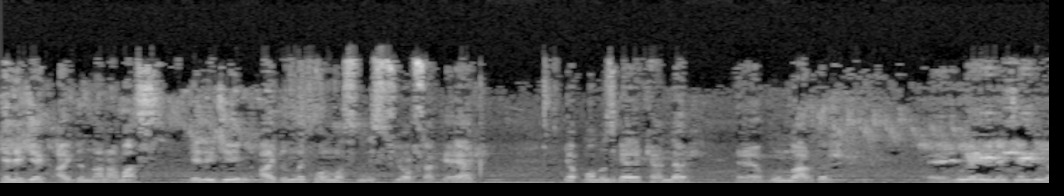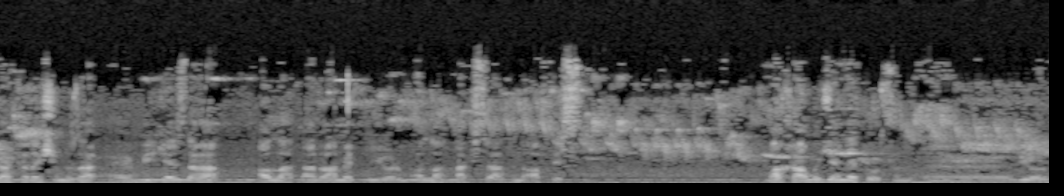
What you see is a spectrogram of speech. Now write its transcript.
gelecek aydınlanamaz. Geleceğin aydınlık olmasını istiyorsak eğer yapmamız gerekenler e, bunlardır. E, bu yönüyle Cengiz arkadaşımıza e, bir kez daha Allah'tan rahmet diliyorum. Allah taksiratını affetsin. Makamı cennet olsun e, diyorum.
